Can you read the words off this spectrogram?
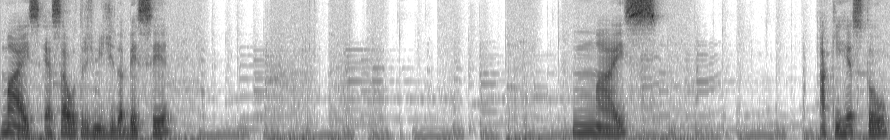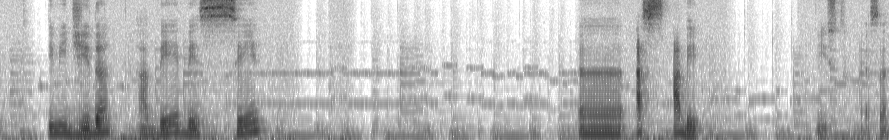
mais essa outra de medida BC, mais aqui restou de medida a BBC uh, ah, AB. Isto, essa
